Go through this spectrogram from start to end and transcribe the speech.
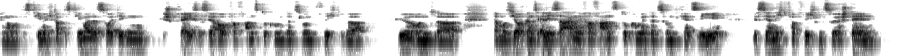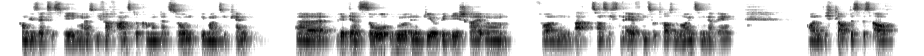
genau das Thema, ich glaube, das Thema des heutigen Gesprächs ist ja auch Verfahrensdokumentation Pflicht oder für. Und äh, da muss ich auch ganz ehrlich sagen, eine Verfahrensdokumentation per se ist ja nicht verpflichtend zu erstellen vom Gesetzes wegen. Also die Verfahrensdokumentation, wie man sie kennt, äh, wird ja so nur in dem GOBD-Schreiben von 28.11.2019 erwähnt. Und ich glaube, das ist auch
